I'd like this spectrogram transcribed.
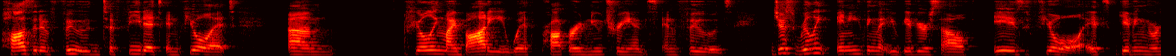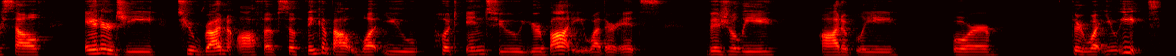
positive food to feed it and fuel it. Um, fueling my body with proper nutrients and foods. Just really anything that you give yourself is fuel. It's giving yourself energy to run off of. So think about what you put into your body, whether it's visually, audibly, or through what you eat.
